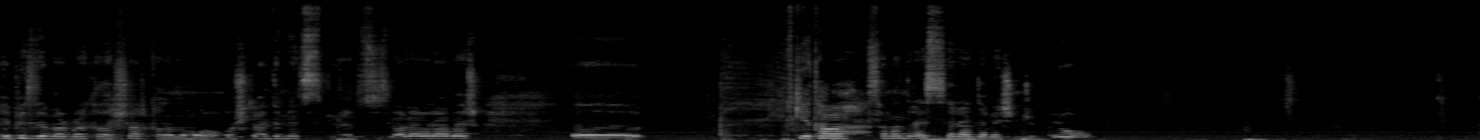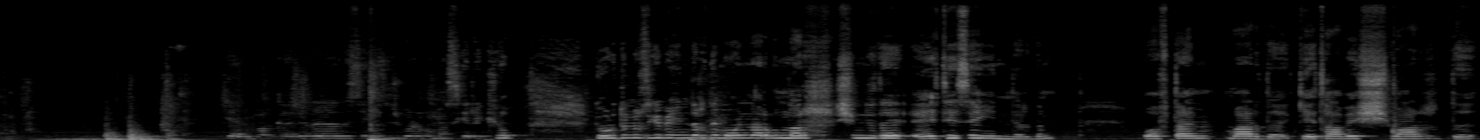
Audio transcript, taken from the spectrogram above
hepinize merhaba arkadaşlar kanalıma hoş geldiniz. Bugün sizlerle beraber e, GTA San Andreas herhalde 5. Yo. Geldim arkadaşlar herhalde 8. bölüm olması gerekiyor. Gördüğünüz gibi indirdiğim oyunlar bunlar. Şimdi de ETS indirdim. Wolf Time vardı. GTA 5 vardı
